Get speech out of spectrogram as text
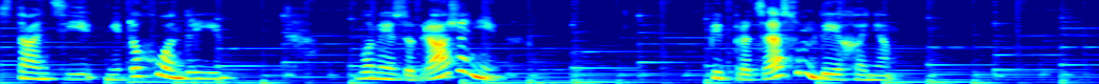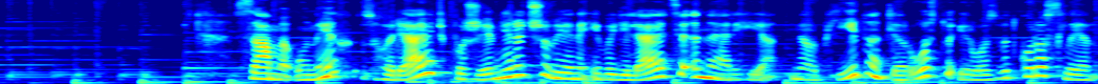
станції, мітохондрії. Вони зображені під процесом дихання. Саме у них згоряють поживні речовини і виділяється енергія, необхідна для росту і розвитку рослин.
